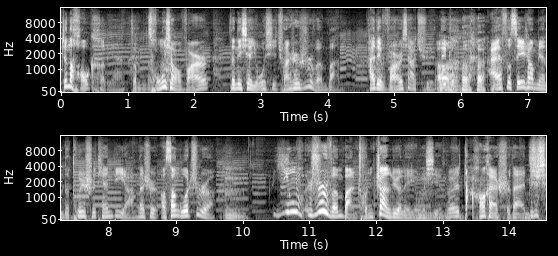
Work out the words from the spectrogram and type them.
真的好可怜。怎么从小玩的那些游戏全是日文版，还得玩下去。那种 FC 上面的《吞食天地》啊，那是啊，《三国志》啊，嗯英文日文版纯战略类游戏，嗯说是大航海时代，就是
